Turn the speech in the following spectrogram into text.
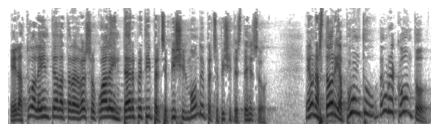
è la tua lente attraverso la quale interpreti, percepisci il mondo e percepisci te stesso. È una storia, appunto, è un racconto.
